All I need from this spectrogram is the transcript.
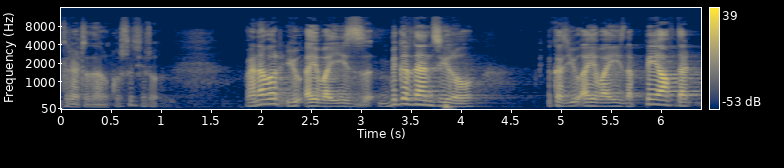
greater than or equal to 0. Whenever u i y is bigger than 0 because UIY is the payoff that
